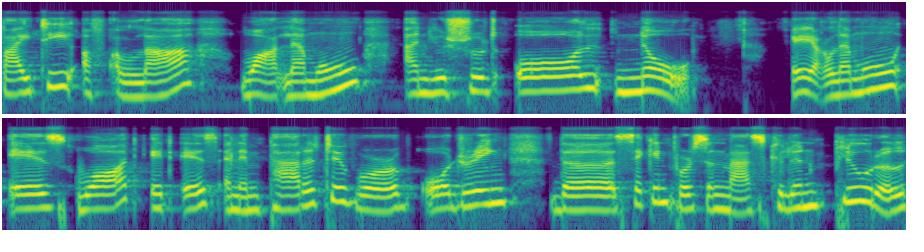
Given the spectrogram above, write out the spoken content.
piety of Allah, wa'lamu, and you should all know. I'lamu is what? It is an imperative verb ordering the second person masculine plural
